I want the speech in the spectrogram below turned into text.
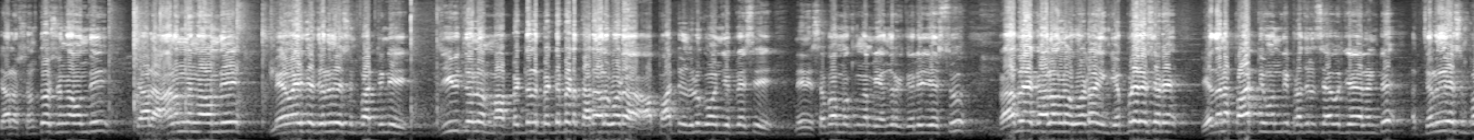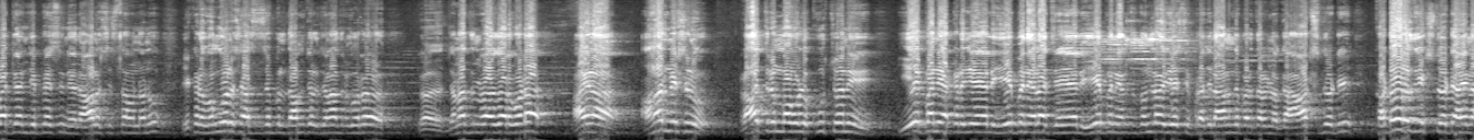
చాలా సంతోషంగా ఉంది చాలా ఆనందంగా ఉంది. మేమైతే తెలుగుదేశం పార్టీని జీవితంలో మా బిడ్డల బిడ్డ బిడ్డ తరాలు కూడా ఆ పార్టీని వదులుకోమని చెప్పేసి నేను సభాముఖంగా మీ అందరికి తెలియజేస్తూ రాబోయే కాలంలో కూడా ఇంకెప్పుడైనా సరే ఏదైనా పార్టీ ఉంది ప్రజలు సేవ చేయాలంటే తెలుగుదేశం పార్టీ అని చెప్పేసి నేను ఆలోచిస్తూ ఉన్నాను. ఇక్కడ ఒంగోలు శాసనసభ్యులు దామచల జనార్దన్ గారు జనార్దన్ రావు గారు కూడా ఆయన అహర్నిశలు రాత్రి మగుళ్ళు కూర్చొని ఏ పని ఎక్కడ చేయాలి ఏ పని ఎలా చేయాలి ఏ పని ఎంత తొందరగా చేసి ప్రజలు ఆనందపడతారని ఒక ఆక్షతోటి కఠోర దీక్షతోటి ఆయన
